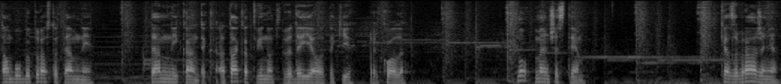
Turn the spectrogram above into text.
там був би просто темний, темний кантик. А так от він от видає отакі приколи. Ну, менше з тим. Таке зображення.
